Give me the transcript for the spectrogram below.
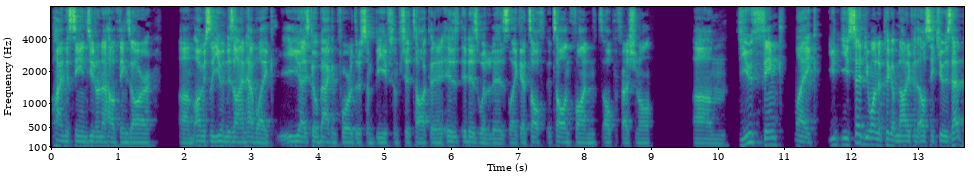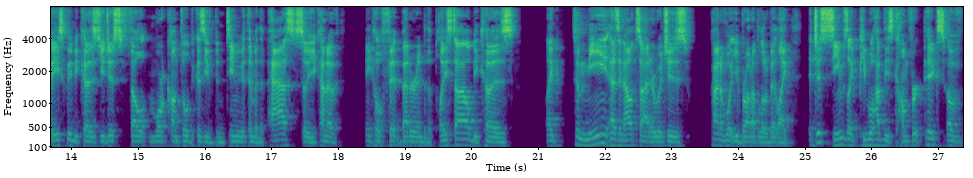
behind the scenes, you don't know how things are. Um, obviously, you and design have like you guys go back and forth. There's some beef, some shit talk, and it is, it is what it is. Like it's all it's all in fun. It's all professional. Um, do you think like you, you said you wanted to pick up Naughty for the LCQ? Is that basically because you just felt more comfortable because you've been teaming with him in the past, so you kind of think he'll fit better into the playstyle? Because like to me as an outsider, which is kind of what you brought up a little bit, like it just seems like people have these comfort picks of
